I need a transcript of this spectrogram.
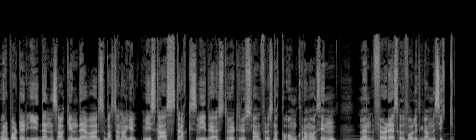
Og reporter i denne saken, det var Sebastian Hagel. Vi skal straks videre østover til Russland for å snakke om koronavaksinen. Men før det skal du få litt grann musikk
